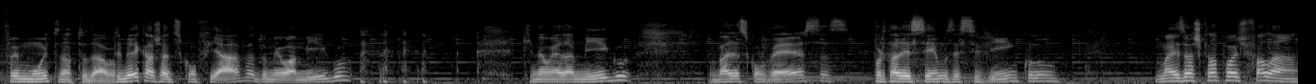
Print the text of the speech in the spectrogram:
Foi muito natural. Primeiro que ela já desconfiava do meu amigo, que não era amigo, várias conversas, fortalecemos esse vínculo, mas eu acho que ela pode falar.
